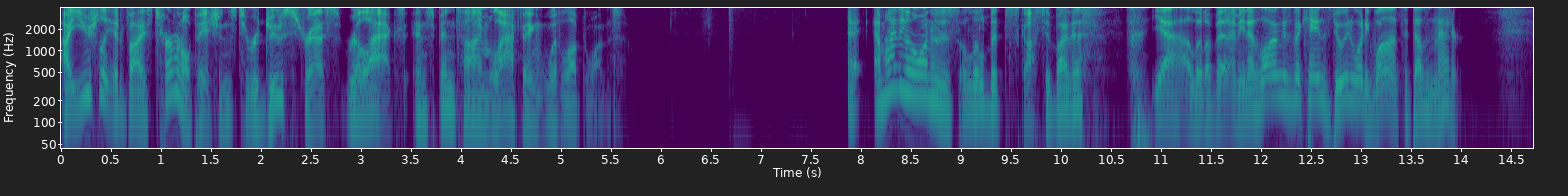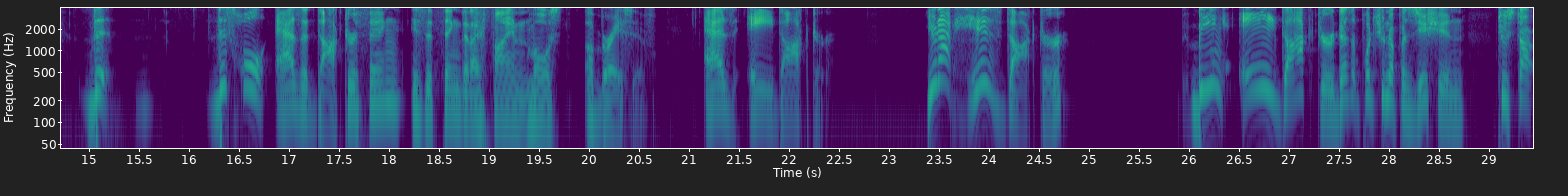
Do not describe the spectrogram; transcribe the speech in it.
I usually advise terminal patients to reduce stress, relax, and spend time laughing with loved ones. A- Am I the only one who's a little bit disgusted by this? Yeah, a little bit. I mean, as long as McCain's doing what he wants, it doesn't matter. the this whole as a doctor thing is the thing that I find most abrasive. As a doctor, you're not his doctor. Being a doctor doesn't put you in a position to start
